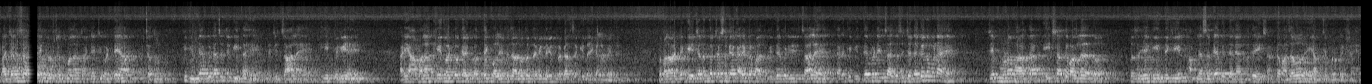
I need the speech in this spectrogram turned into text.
प्राचार्य सर एक गोष्ट तुम्हाला सांगायची वाटते या याच्यातून की विद्यापीठाचं जे गीत आहे त्याची चाल आहे ही एक वेगळी आहे. आणि आम्हाला खेद वाटतो की आम्ही प्रत्येक कॉलेजमध्ये जातो तर नवीन नवीन प्रकारचं गीत ऐकायला मिळते तर मला वाटतं की याच्यानंतरच्या सगळ्या कार्यक्रमात विद्यापीठाची चाल आहे कारण की विद्यापीठाची चाल जसं जनगण म्हण आहे जे पूर्ण भारतात एकसारखं वाजलं जातं तसं हे गीत देखील आपल्या सगळ्या विद्यालयांमध्ये एकसारखं वाजावं ही आमची पण अपेक्षा आहे.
